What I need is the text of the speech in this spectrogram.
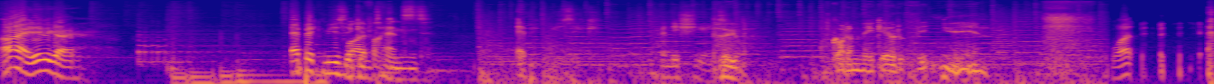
All right, here we go. Epic music Why intense. Epic music. Initiate. Poop. I've got to make out of it, man. What?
